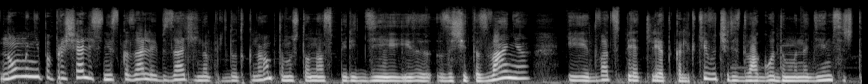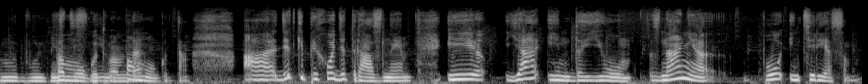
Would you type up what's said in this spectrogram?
Но мы не попрощались, не сказали, обязательно придут к нам, потому что у нас впереди и защита звания, и 25 лет коллективу. Через два года мы надеемся, что мы будем вместе Помогут с ними. вам, да? Помогут, да? А детки приходят разные. И я им даю знания по интересам.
